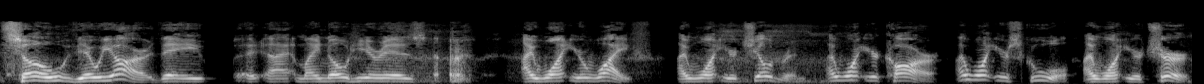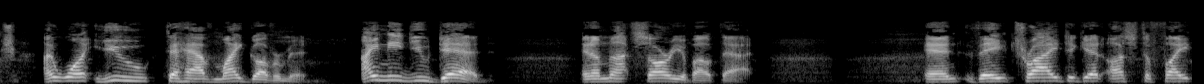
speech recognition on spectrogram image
So there we are. They, uh, my note here is, I want your wife. I want your children. I want your car. I want your school. I want your church. I want you to have my government. I need you dead. And I'm not sorry about that. And they tried to get us to fight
